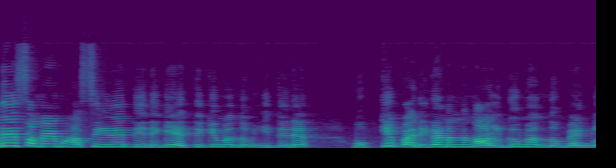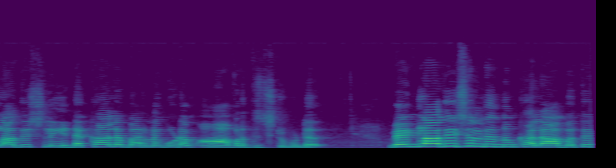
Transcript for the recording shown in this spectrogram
അതേസമയം ഹസീനെ തിരികെ എത്തിക്കുമെന്നും ഇതിന് മുഖ്യ പരിഗണന നൽകുമെന്നും ബംഗ്ലാദേശിലെ ഇടക്കാല ഭരണകൂടം ആവർത്തിച്ചിട്ടുമുണ്ട്. ബംഗ്ലാദേശിൽ നിന്നും കലാപത്തെ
